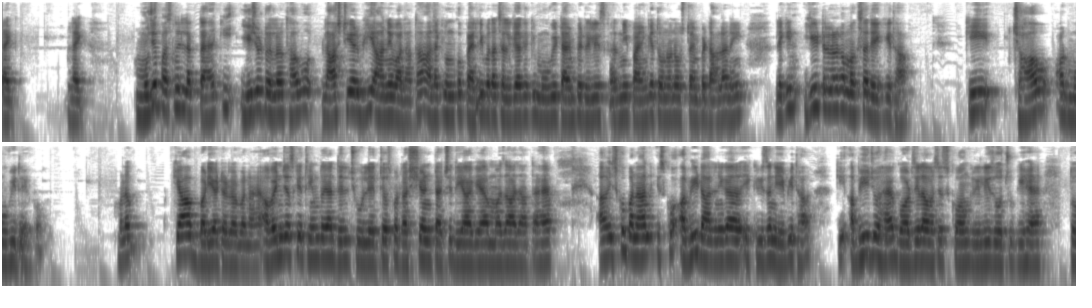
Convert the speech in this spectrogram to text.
लाइक like, लाइक like, मुझे पर्सनली लगता है कि ये जो ट्रेलर था वो लास्ट ईयर भी आने वाला था। हालाँकि उनको पहले ही पता चल गया कि मूवी टाइम पे रिलीज़ कर नहीं पाएँगे तो उन्होंने उस टाइम पे डाला नहीं। लेकिन ये ट्रेलर का मकसद एक ही था कि जाओ और मूवी देखो। मतलब क्या बढ़िया ट्रेलर बना है। अवेंजर्स की थीम तो यार दिल छू लेती है, उसमें रशियन टच दिया गया, मज़ा आ जाता है। इसको बनाने इसको अभी डालने का एक रीज़न ये भी था कि अभी जो है गॉडजिला वर्सेस कॉन्ग रिलीज़ हो चुकी है तो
